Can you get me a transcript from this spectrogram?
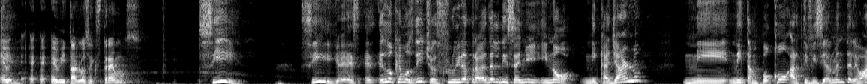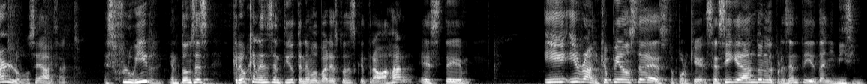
e, e, evitar los extremos. Sí, sí, es, lo que hemos dicho, es fluir a través del diseño y no, ni callarlo, ni, ni tampoco artificialmente elevarlo. O sea, es fluir. Entonces, creo que en ese sentido tenemos varias cosas que trabajar. Este. Y, y Ran, ¿qué opina usted de esto? Porque se sigue dando en el presente y es dañinísimo.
